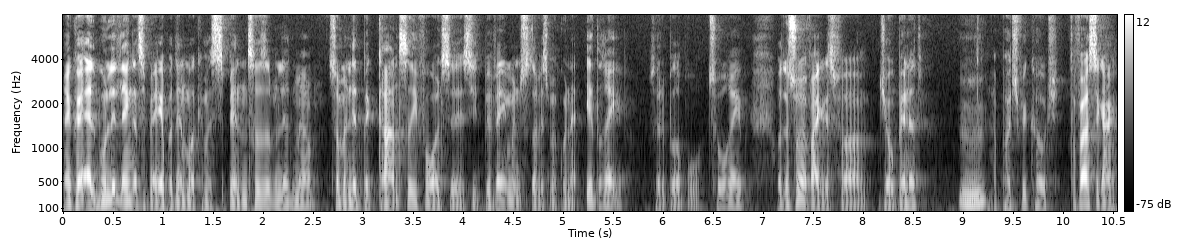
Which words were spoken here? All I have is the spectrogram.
Man kan albuen lidt længere tilbage, på den måde kan man spænde tricepsen lidt mere, så man er lidt begrænset i forhold til sit bevægmønster. Hvis man kun har et ræb, så er det bedre at bruge to ræb. Og den så jeg faktisk for Joe Bennett, mm. Hypertrophy coach, for første gang.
